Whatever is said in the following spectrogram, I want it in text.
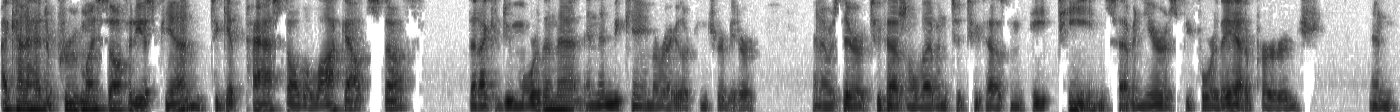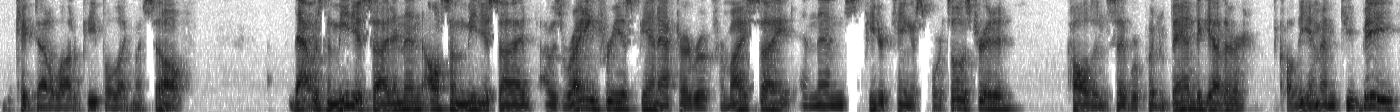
I kind of had to prove myself at ESPN to get past all the lockout stuff that I could do more than that, and then became a regular contributor. And I was there 2011 to 2018, seven years before they had a purge and kicked out a lot of people like myself. That was the media side. And then also on the media side, I was writing for ESPN after I wrote for my site. And then Peter King of Sports Illustrated called and said, We're putting a band together called the MMQB.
